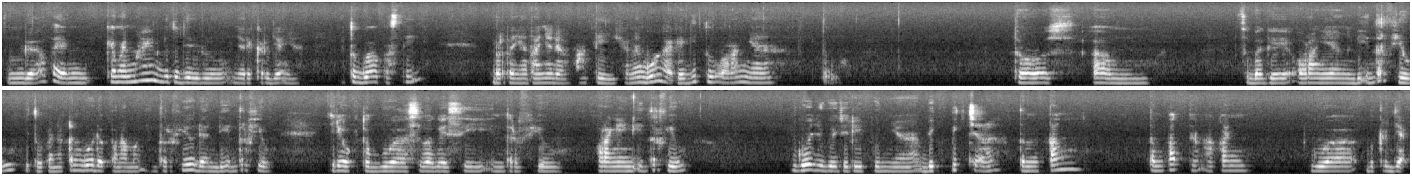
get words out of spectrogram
nggak apa ya kayak main-main gitu jadi lu nyari kerjanya. Itu gue pasti bertanya-tanya dalam hati karena gue nggak kayak gitu orangnya gitu. Terus um, sebagai orang yang diinterview gitu karena kan gue udah pernah menginterview dan diinterview. Jadi waktu gue sebagai si interview orang yang diinterview gue juga jadi punya big picture tentang tempat yang akan gue bekerja.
